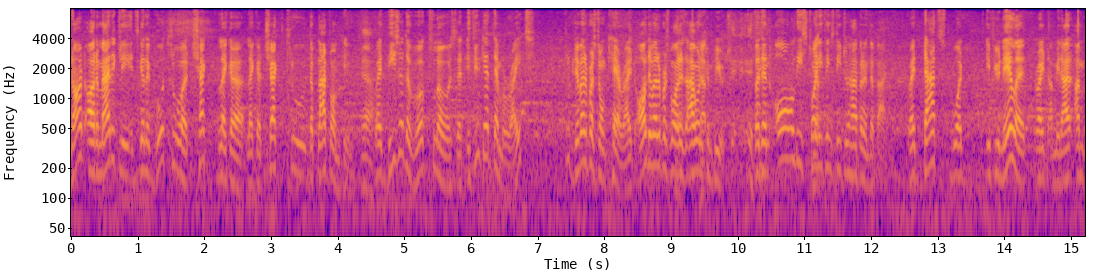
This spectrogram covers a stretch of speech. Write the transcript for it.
not automatically. It's going to go through a check, like a like a check through the platform team. Yeah. Right. These are the workflows that if you get them right, developers don't care, right? All developers want is I want yep. to compute. If but then all these 20 yep. things need to happen in the back, right? That's what, if you nail it, right? I mean, I, I'm,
